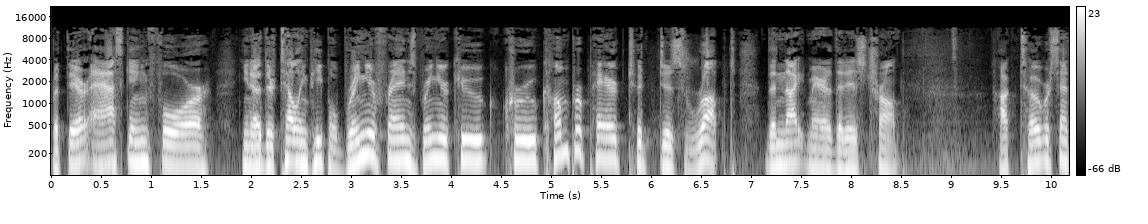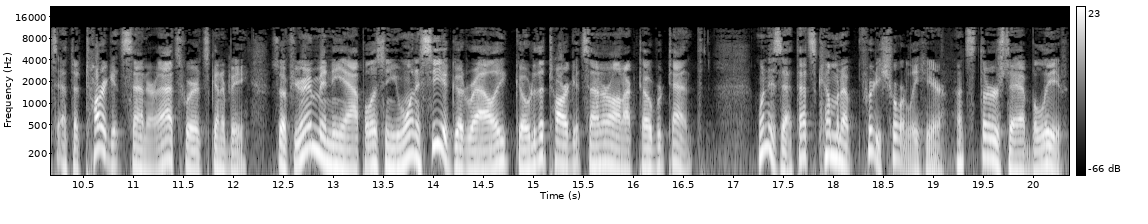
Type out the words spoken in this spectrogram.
But they're asking for, you know, they're telling people, bring your friends, bring your crew, come prepared to disrupt the nightmare that is Trump. October Sense at the Target Center. That's where it's going to be. So if you're in Minneapolis and you want to see a good rally, go to the Target Center on October 10th. When is that? That's coming up pretty shortly here. That's Thursday, I believe.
